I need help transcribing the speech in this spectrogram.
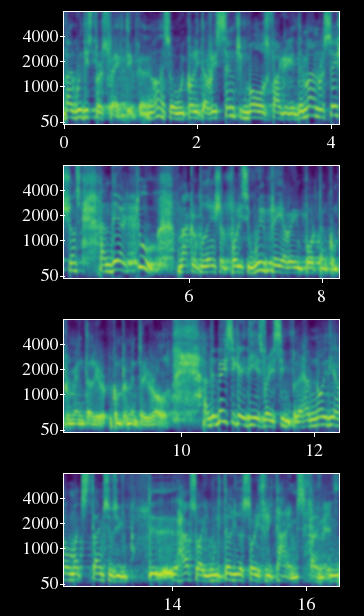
but with this perspective. You know? So we call it a risk-centric model of aggregate demand recessions, and there too, macroprudential policy will play a very important complementary, complementary role. And the basic idea is very simple. I have no idea how much time you uh, have, so I will tell you the story three times. Five minutes.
